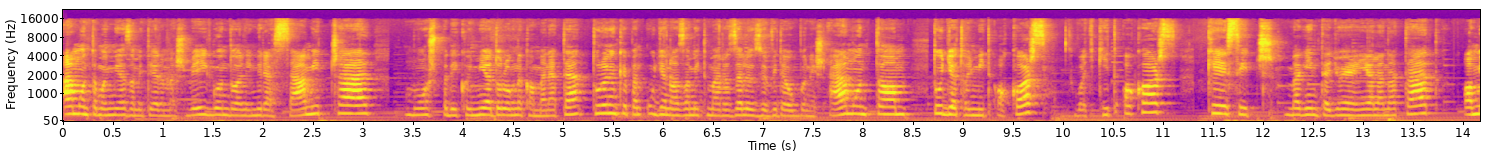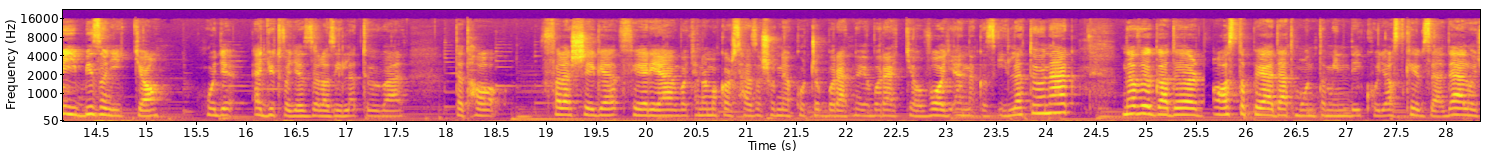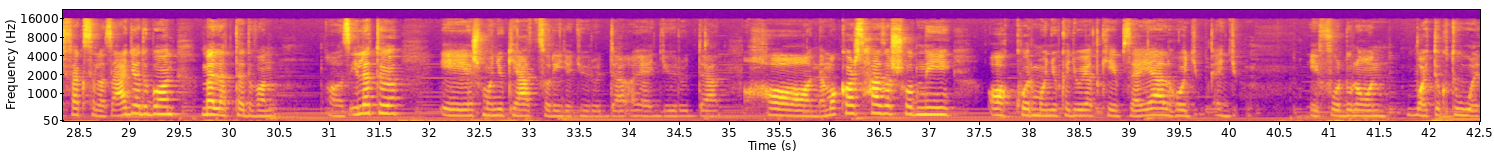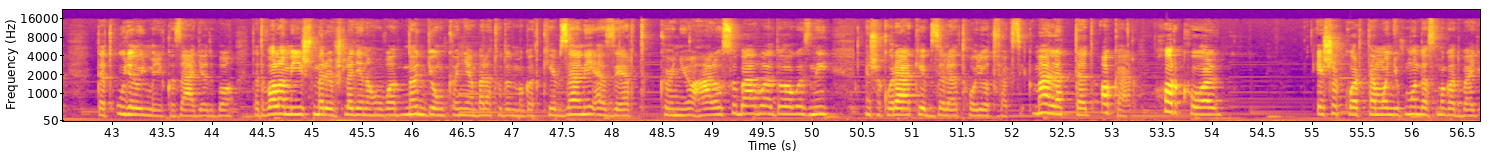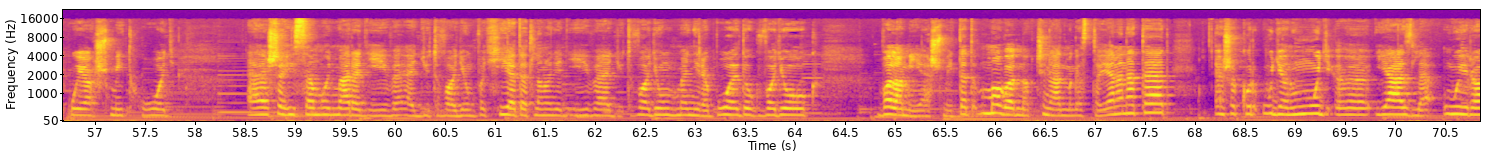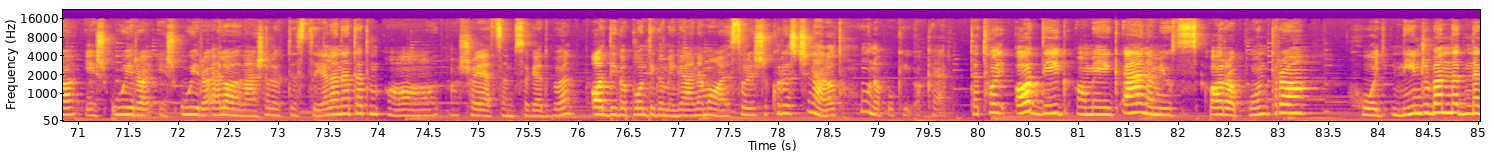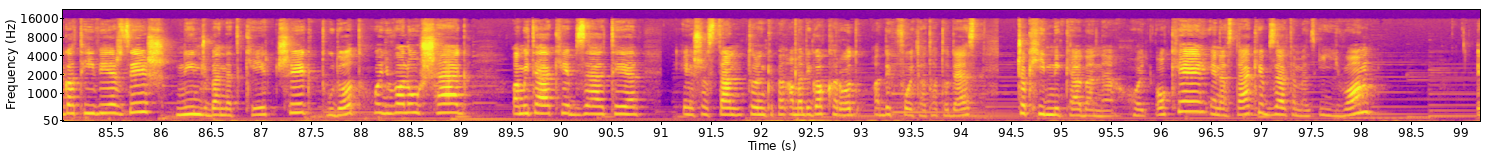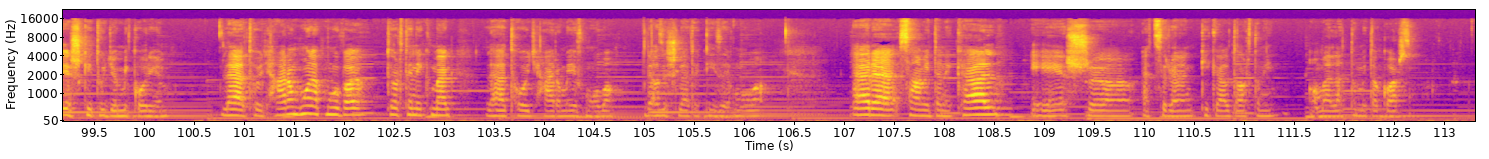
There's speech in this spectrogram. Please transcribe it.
elmondtam, hogy mi az, amit érdemes végig gondolni, mire számítsál, most pedig, hogy mi a dolognak a menete. Tulajdonképpen ugyanaz, amit már az előző videóban is elmondtam. Tudjad, hogy mit akarsz, vagy kit akarsz. Készíts megint egy olyan jelenetet, ami bizonyítja, hogy együtt vagy ezzel az illetővel. Tehát ha felesége, férje, vagy ha nem akarsz házasodni, akkor csak barátnője, barátja, vagy ennek az illetőnek. Neville Goddard azt a példát mondta mindig, hogy azt képzeld el, hogy fekszel az ágyadban, melletted van az illető, és mondjuk játszol így a gyűrűddel, egy gyűrűddel. Ha nem akarsz házasodni, akkor mondjuk egy olyat képzelj el, hogy egy évfordulón vagytok túl. Tehát ugyanúgy mondjuk az ágyadba. Tehát valami ismerős legyen, ahova nagyon könnyen bele tudod magad képzelni, ezért könnyű a hálószobával dolgozni, és akkor elképzeled, hogy ott fekszik melletted, akár horkol, és akkor te mondjuk mondasz magadba egy olyasmit, hogy el se hiszem, hogy már egy éve együtt vagyunk, vagy hihetetlen, hogy egy éve együtt vagyunk, mennyire boldog vagyok, valami ilyesmit. Tehát magadnak csináld meg ezt a jelenetet, és akkor ugyanúgy ö, jázd le újra és újra és újra elalvás előtt ezt a jelenetet a, a saját szemszögedből, addig a pontig, amíg el nem alszol, és akkor ezt csinálod hónapokig akár. Tehát, hogy addig, amíg el nem jutsz arra pontra, hogy nincs benned negatív érzés, nincs benned kétség, tudod, hogy valóság, amit elképzeltél, és aztán tulajdonképpen ameddig akarod, addig folytathatod ezt, csak hinni kell benne, hogy oké, okay, én ezt elképzeltem, ez így van, és ki tudja, mikor jön. Lehet, hogy három hónap múlva történik meg, lehet, hogy három év múlva, de az is lehet, hogy tíz év múlva. Erre számítani kell, és uh, egyszerűen ki kell tartani amellett, amit akarsz.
